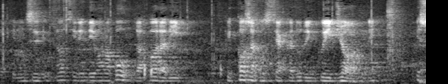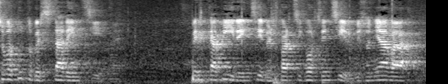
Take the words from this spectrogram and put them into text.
perché non si, non si rendevano conto ancora di che cosa fosse accaduto in quei giorni e soprattutto per stare insieme, per capire insieme, per farsi forza insieme, bisognava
